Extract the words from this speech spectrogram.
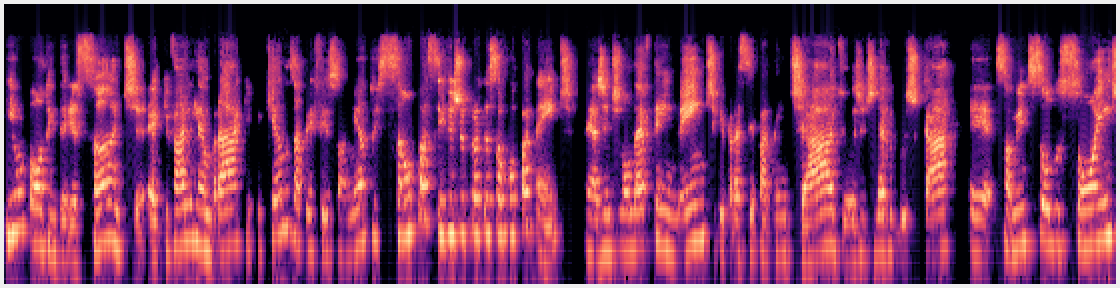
E um ponto interessante é que vale lembrar que pequenos aperfeiçoamentos são passíveis de proteção por patente. Né? A gente não deve ter em mente que para ser patenteável a gente deve buscar é, somente soluções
